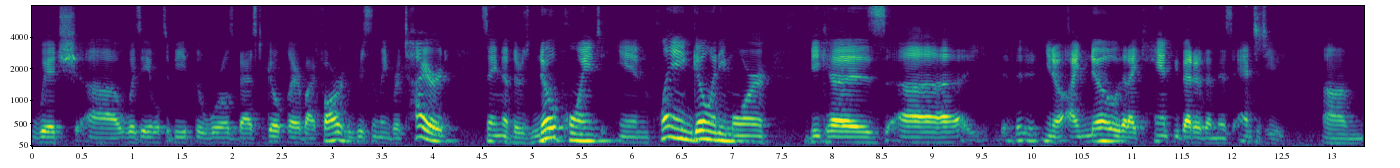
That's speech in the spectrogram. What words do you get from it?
which uh, was able to beat the world's best Go player by far, who recently retired, saying that there's no point in playing Go anymore because uh, you know I know that I can't be better than this entity um,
